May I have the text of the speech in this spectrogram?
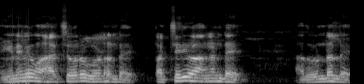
എങ്ങനെയാലും വാച്ച് അവർ കൂടണ്ടേ? പച്ചരി വാങ്ങണ്ടേ? അതുകൊണ്ടല്ലേ.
